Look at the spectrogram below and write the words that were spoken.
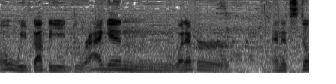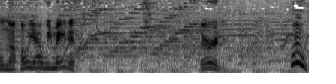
Oh, we've got the dragon, whatever. And it's still not... Oh, yeah, we made it. Third. Woo!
